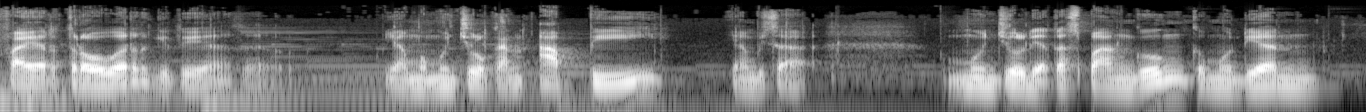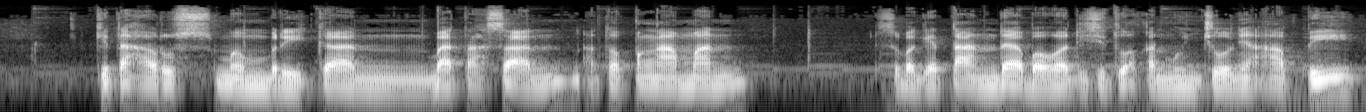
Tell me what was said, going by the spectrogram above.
fire thrower gitu ya yang memunculkan api yang bisa muncul di atas panggung kemudian kita harus memberikan batasan atau pengaman sebagai tanda bahwa di situ akan munculnya api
